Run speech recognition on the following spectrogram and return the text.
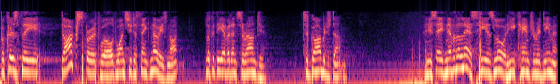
Because the dark spirit world wants you to think, no, he's not. Look at the evidence around you. It's a garbage dump. And you say, nevertheless, he is Lord. He came to redeem it.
